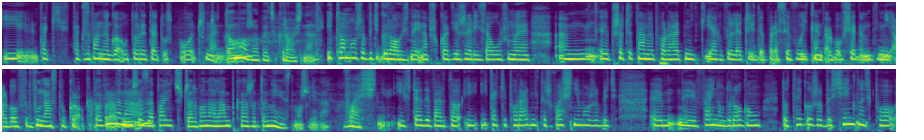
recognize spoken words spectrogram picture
i taki, tak zwanego autorytetu społecznego. To może być groźne. I to może być groźne na przykład jeżeli załóżmy um, przeczytamy poradnik, jak wyleczyć depresję w weekend, albo w 7 dni, albo w 12 krokach. Powinna prawda? nam się zapalić czerwona lampka, że to nie jest możliwe. Właśnie. I wtedy warto, i, i taki poradnik też właśnie może być um, fajną drogą do tego, żeby sięgnąć po um,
